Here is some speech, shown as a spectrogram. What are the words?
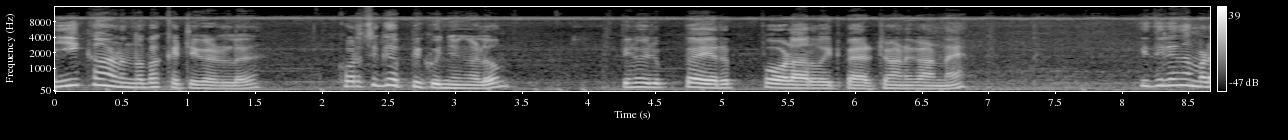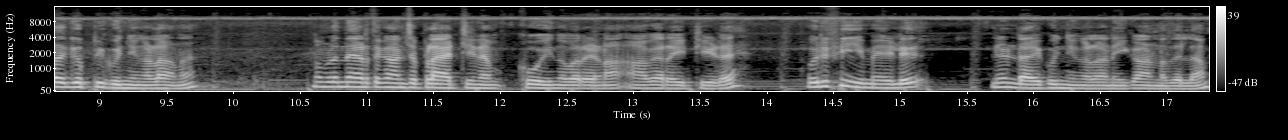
ഈ കാണുന്ന ബക്കറ്റുകളിൽ കുറച്ച് ഗപ്പി കുഞ്ഞുങ്ങളും പിന്നെ ഒരു പെയർ പോളാർ വൈറ്റ് പാരറ്റുമാണ് കാണുന്നത് ഇതിൽ നമ്മുടെ ഗപ്പി കുഞ്ഞുങ്ങളാണ്. നമ്മൾ നേരത്തെ കാണിച്ച പ്ലാറ്റിനം കോയി എന്ന് പറയണ ആ വെറൈറ്റിയുടെ ഒരു ഫീമെയിലിനുണ്ടായ കുഞ്ഞുങ്ങളാണ് ഈ കാണുന്നതെല്ലാം.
